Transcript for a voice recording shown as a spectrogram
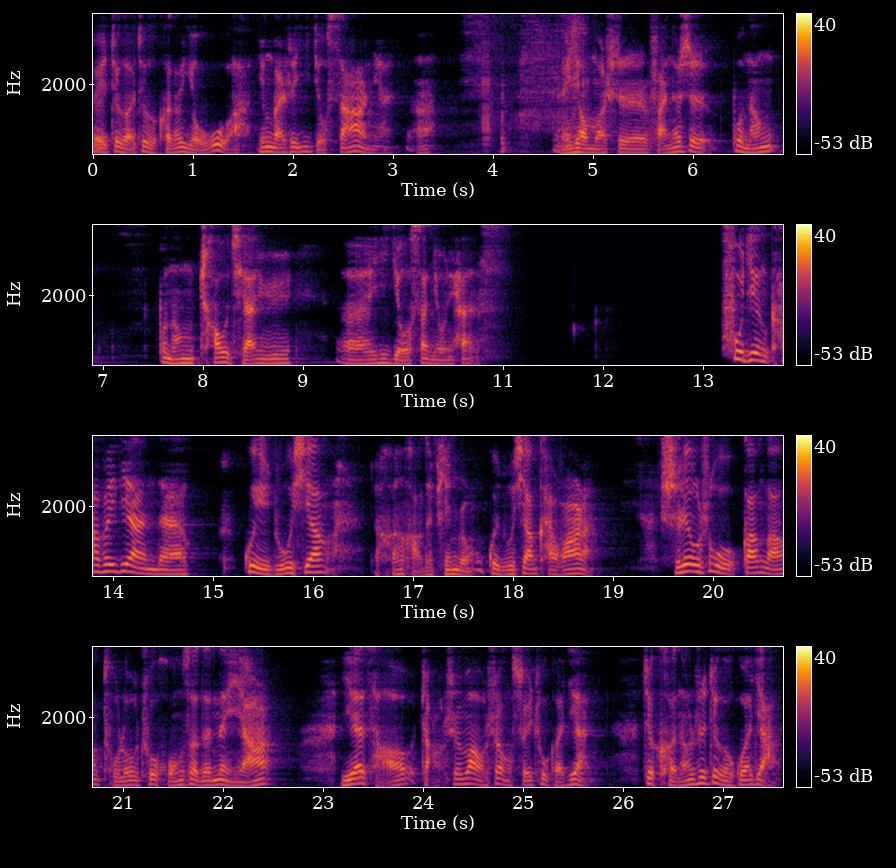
所以这个这个可能有误啊，应该是一九三二年啊，要么是反正是不能不能超前于。呃，一九三九年，附近咖啡店的桂竹香，很好的品种，桂竹香开花了。石榴树刚刚吐露出红色的嫩芽，野草长势茂盛，随处可见。这可能是这个国家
